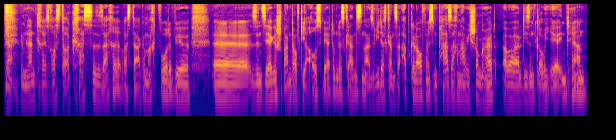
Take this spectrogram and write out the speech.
Ja. Im Landkreis Rostock. Krasse Sache, was da gemacht wurde. Wir äh, sind sehr gespannt auf die Auswertung des Ganzen, also wie das Ganze abgelaufen ist. Ein paar Sachen habe ich schon gehört, aber die sind, glaube ich, eher intern,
